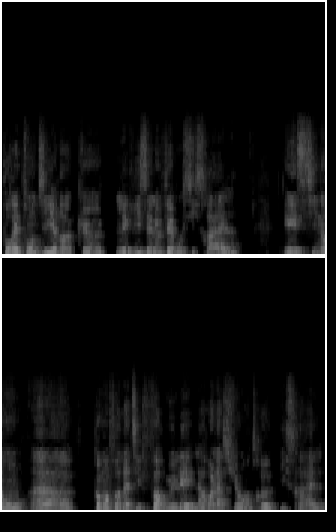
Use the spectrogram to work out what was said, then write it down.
pourrait-on dire que l'Église est le verrou d'Israël Et sinon, comment faudrait-il formuler la relation entre Israël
